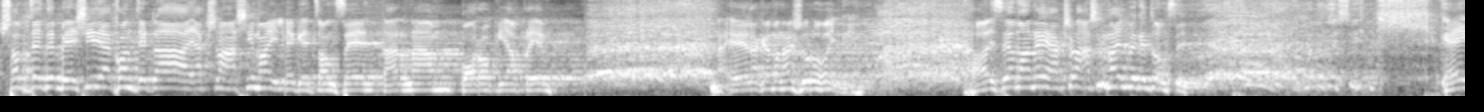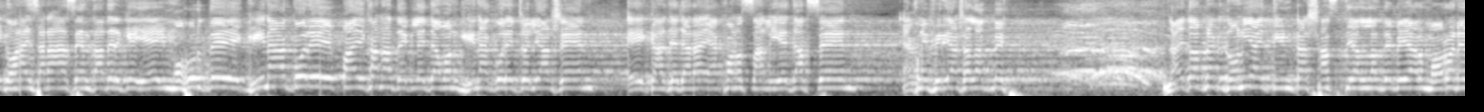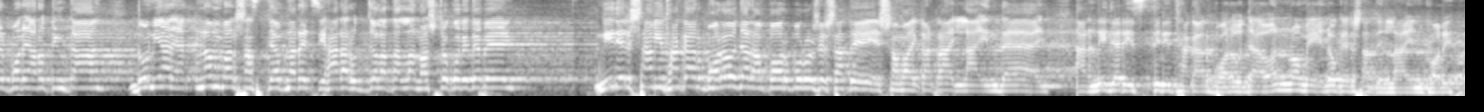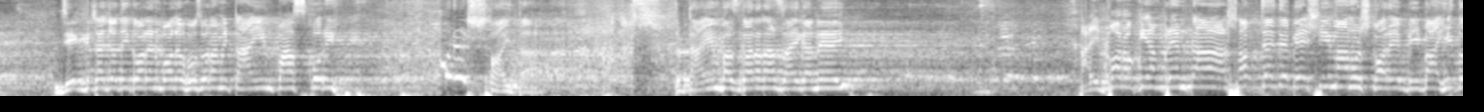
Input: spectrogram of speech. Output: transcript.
সবচাইতে বেশি এখন যেটা একশো আশি মাইল বেগে চলছে, তার নাম পরকিয়া প্রেম। না এলাকায় মনে হয় শুরু হয়নি। হয়েছে মানে একশো আশি মাইল বেগে চলছে। এই গণায় যারা আছেন, তাদেরকে এই মুহূর্তে ঘৃণা করে পায়খানা দেখলে যেমন ঘৃণা করে চলে আসেন। এই কাজে যারা এখনও চালিয়ে যাচ্ছেন, এখনই ফিরে আসা লাগবে। নাই তো আপনাকে দুনিয়ায় তিনটা শাস্তি আল্লাহ দেবে আর মরণের পরে আরও তিনটা। দুনিয়ার এক নম্বর শাস্তি আপনার এই চেহারার উজ্জ্বলতা আল্লাহ নষ্ট করে দেবে। নিজের স্বামী থাকার পরেও যারা পরপুরুষের সাথে সময় কাটায় লাইন দেয়, আর নিজের স্ত্রী থাকার পরেও যা অন্য মেয়ে লোকের সাথে লাইন করে। জিজ্ঞাসা যদি করেন, বলে, হুজুর, আমি টাইম পাস করি। ওরে শয়তা তো টাইম পাস করার আর জায়গা নেই। আর এই পরকীয়া প্রেমটা মানুষ করে বিবাহিত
